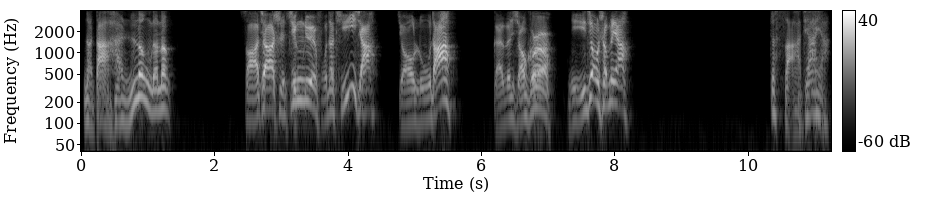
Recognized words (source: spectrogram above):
那大汉愣了愣，洒家是经略府的提辖，叫鲁达。敢问小哥，你叫什么呀？这洒家呀，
